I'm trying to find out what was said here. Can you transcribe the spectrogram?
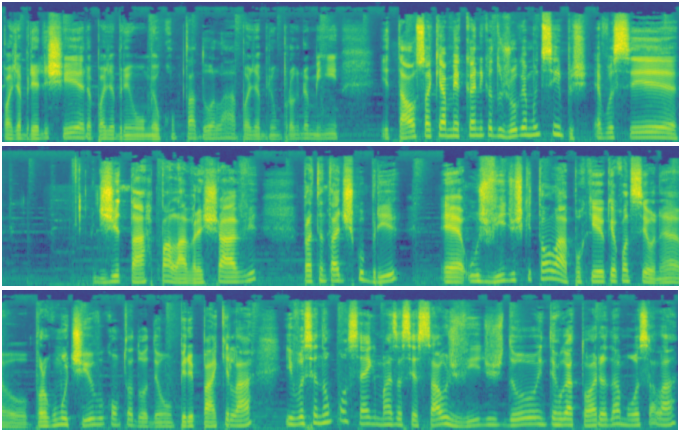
Pode abrir a lixeira, pode abrir o meu computador lá, pode abrir um programinha e tal. Só que a mecânica do jogo é muito simples. É você digitar palavras-chave para tentar descobrir é, os vídeos que estão lá. Porque o que aconteceu, né? Por algum motivo o computador deu um piripaque lá e você não consegue mais acessar os vídeos do interrogatório da moça lá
